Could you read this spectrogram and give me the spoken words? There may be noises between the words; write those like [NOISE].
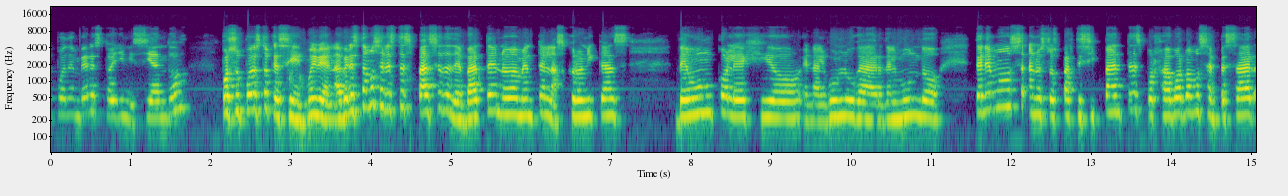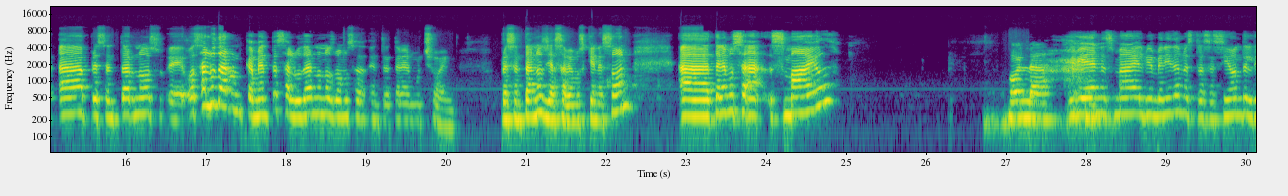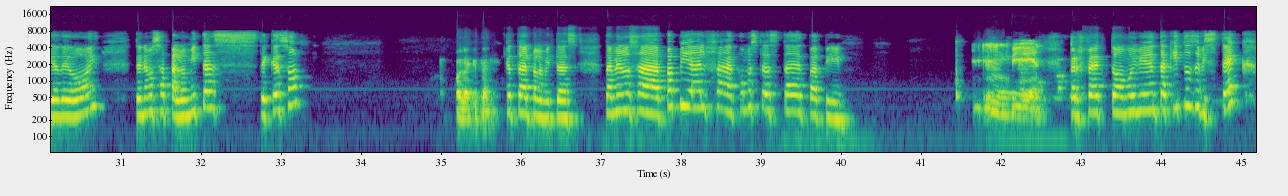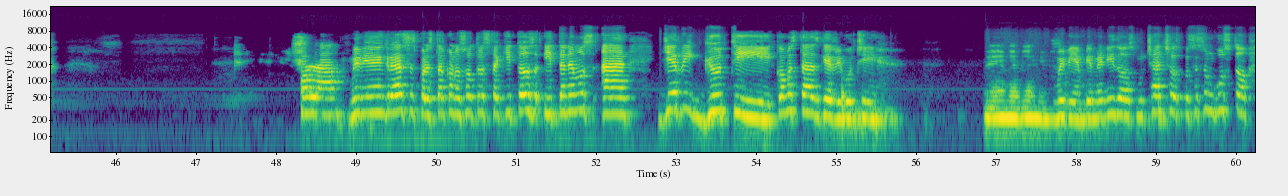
pueden ver, estoy iniciando. Por supuesto que sí, muy bien. A ver, estamos en este espacio de debate nuevamente en las crónicas de un colegio en algún lugar del mundo. Tenemos a nuestros participantes, por favor, vamos a empezar a presentarnos eh, o saludar únicamente, saludar, no nos vamos a entretener mucho en presentarnos, ya sabemos quiénes son. Ah, tenemos a Smile. Hola. Muy bien, Smile, bienvenida a nuestra sesión del día de hoy. Tenemos a Palomitas de queso. Hola, ¿qué tal? ¿Qué tal, Palomitas? También tenemos a Papi Alfa. ¿Cómo estás, Papi? Bien. Perfecto, muy bien. Taquitos de bistec. Hola. Muy bien, gracias por estar con nosotros, Taquitos. Y tenemos a Jerry Guti. ¿Cómo estás, Jerry Guti? Bien, bien, bien, Muy bien, bienvenidos muchachos. Pues es un gusto.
